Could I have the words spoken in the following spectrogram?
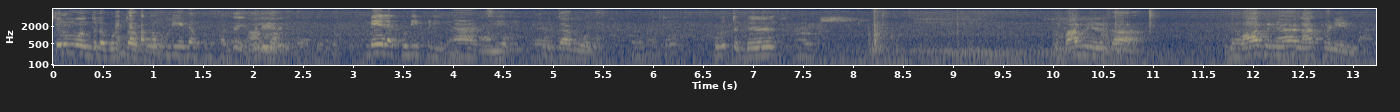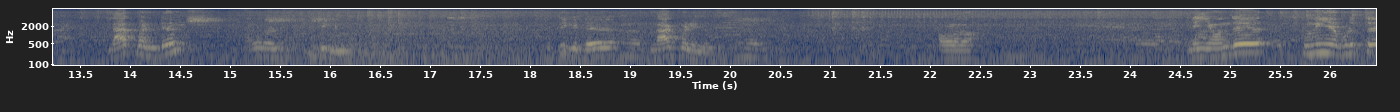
திரும்ப இதுல அந்த கொடுத்தா போதும். மேல குடி இப்படி ஆ ஆமா. சரி. ஆ. கொடுத்தா போதும். கொடுத்துட்டு. பாபின் இருக்கா? இந்த பாபினை லாக் பண்ணிடணும். லாக் பண்ணிட்டு ஒரு ரெண்டு சுத்திக்கணும் சுத்திக்கிட்டு லாக் பண்ணிடணும். அவ்வளோதான் நீங்கள் வந்து துணியை கொடுத்து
